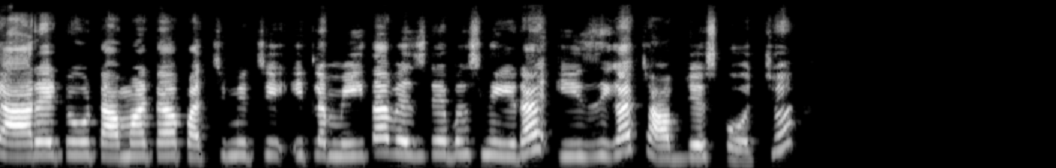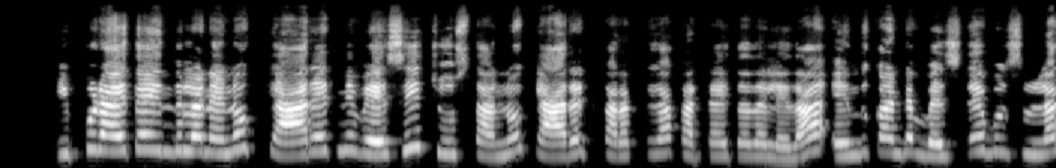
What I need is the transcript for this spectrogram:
క్యారెట్, టమాటా, పచ్చిమిర్చి ఇట్లా మిగతా వెజిటేబుల్స్ని కూడా ఈజీగా చాప్ చేసుకోవచ్చు. ఇప్పుడైతే ఇందులో నేను క్యారెట్ని వేసి చూస్తాను. క్యారెట్ కరెక్ట్గా కట్ అవుతుందా లేదా? ఎందుకంటే వెజిటేబుల్స్లో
